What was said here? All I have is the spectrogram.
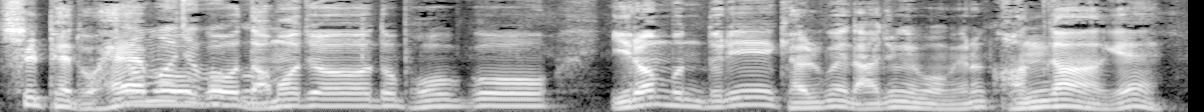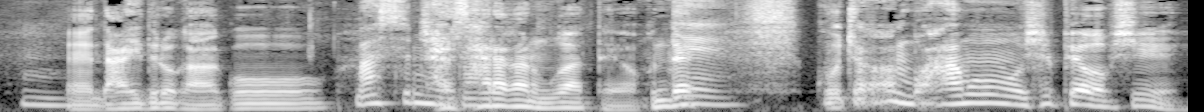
실패도 해보고 음. 넘어져도 보고 이런 분들이 결국에 나중에 보면은 건강하게 예, 나이 들어가고 음. 맞습니다. 잘 살아가는 것 같아요. 근데 네. 꾸준 뭐 아무 실패 없이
